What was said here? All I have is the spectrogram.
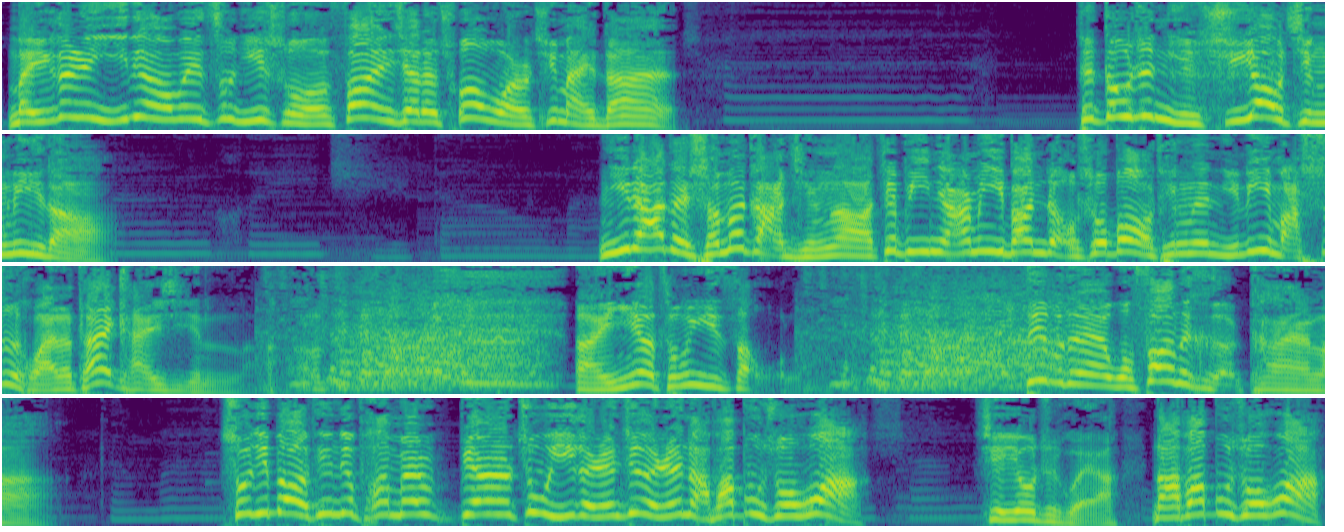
每个人一定要为自己所犯下的错误而去买单。这都是你需要经历的。你俩得什么感情啊？这逼娘们一搬走，说不好听的，你立马释怀了，太开心了。哎呀，终于走了，对不对？我放的可开了。说句不好听，就旁边边上住一个人，这个人哪怕不说话，谢幼稚鬼啊，哪怕不说话，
